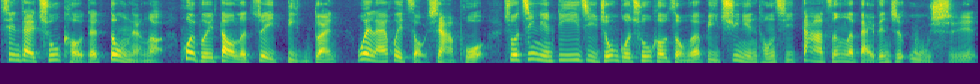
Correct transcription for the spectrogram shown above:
现在出口的动能啊，会不会到了最顶端？未来会走下坡？说今年第一季中国出口总额比去年同期大增了百分之五十。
